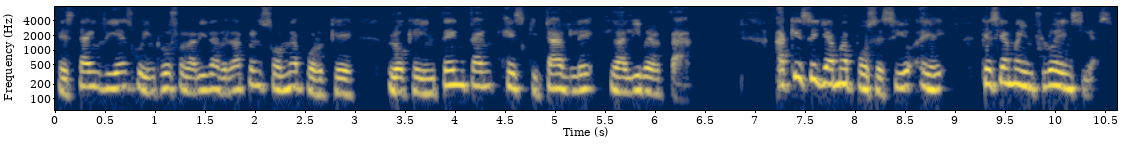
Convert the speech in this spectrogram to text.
está en riesgo incluso la vida de la persona porque lo que intentan es quitarle la libertad. ¿A qué se llama posesión? Eh, ¿Qué se llama influencias?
